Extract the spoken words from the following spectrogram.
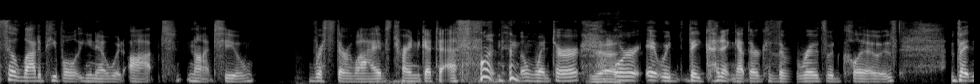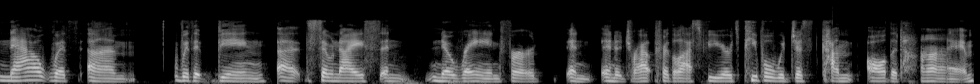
so a lot of people you know would opt not to risk their lives trying to get to Esalen in the winter, Yeah. or it would they couldn't get there because the roads would close. But now with um, with it being uh, so nice and no rain for and in a drought for the last few years, people would just come all the time.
